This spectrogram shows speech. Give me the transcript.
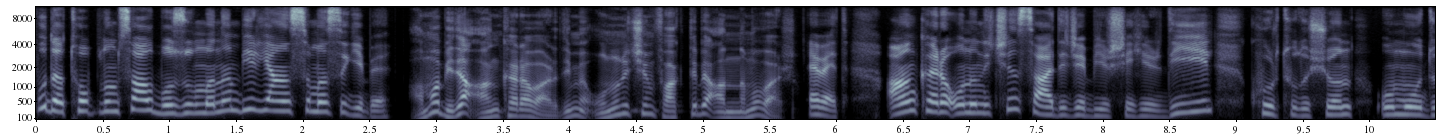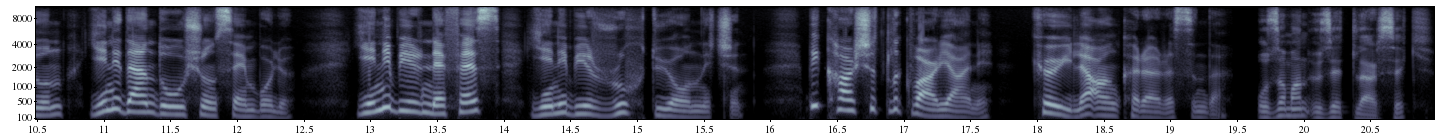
Bu da toplumsal bozulmanın bir yansıması gibi. Ama bir de Ankara var değil mi? Onun için farklı bir anlamı var. Evet, Ankara onun için sadece bir şehir değil, kurtuluşun, umudun, yeniden doğuşun sembolü. Yeni bir nefes, yeni bir ruh diyor onun için. Bir karşıtlık var yani, köy ile Ankara arasında. O zaman özetlersek,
